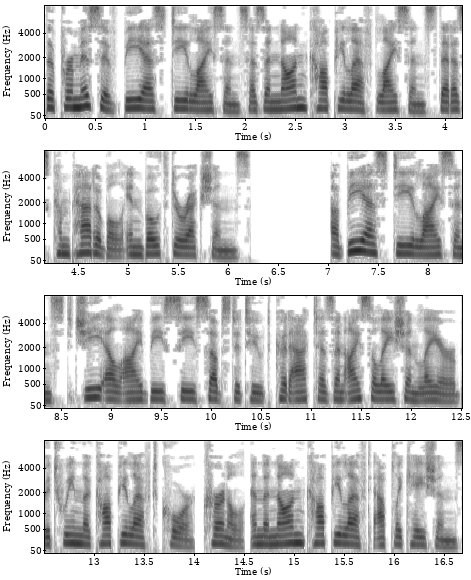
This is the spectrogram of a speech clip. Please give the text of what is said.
The permissive BSD license is a non-copyleft license that is compatible in both directions. A BSD-licensed GLIBC substitute could act as an isolation layer between the copyleft core kernel and the non-copyleft applications,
